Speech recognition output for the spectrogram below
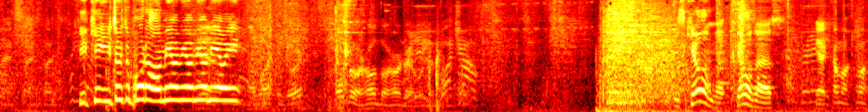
Nice, nice, nice. He, ca- he took the portal on me, on me, on me, on me, on me. I'm locking door. Hold door, hold door, hold door. We're. Watch out. Just kill him, kill his ass. Yeah, come on, come on.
